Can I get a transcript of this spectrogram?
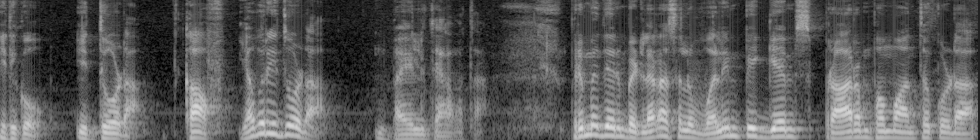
ఇదిగో ఈ దూడ కాఫ్ ఎవరి దూడ? బయలుదేవత ప్రిమదేని బిడ్డలారా అసలు ఒలింపిక్ గేమ్స్ ప్రారంభం అంతా కూడా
